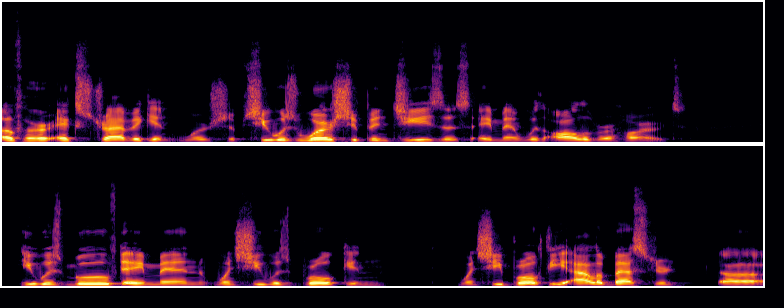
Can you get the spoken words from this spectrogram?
of her extravagant worship. She was worshiping Jesus, amen, with all of her heart. He was moved, amen, when she was broken, when she broke the alabaster uh,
